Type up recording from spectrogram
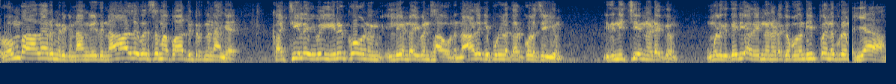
ரொம்ப ஆதாரம் இருக்கு. நாங்கள் இது நாலு வருஷமா பார்த்துட்டு இருந்தோம் நாங்கள் கட்சியில் இவன் இருக்கணும் இல்லையண்டா இவன் சாகணும். நாளைக்கு புள்ள தற்கொலை செய்யும். இது நிச்சயம் நடக்கும். உங்களுக்கு தெரியாது என்ன நடக்க போகுதுன்னு இப்போ என்ன ஐயா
